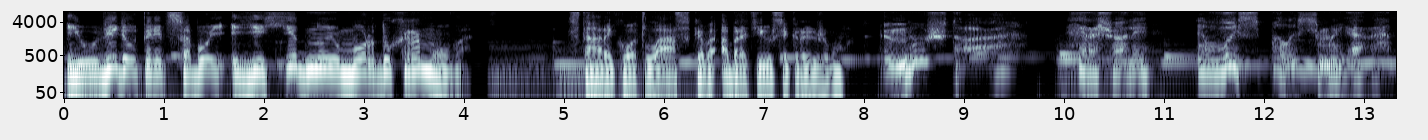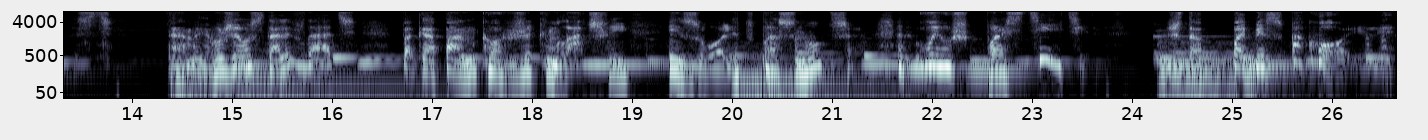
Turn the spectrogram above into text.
и увидел перед собой ехидную морду хромого. Старый кот ласково обратился к Рыжему. «Ну что, хорошо ли выспалась моя радость. А мы уже устали ждать, пока пан Коржик-младший изволит проснуться. Вы уж простите, что побеспокоили.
